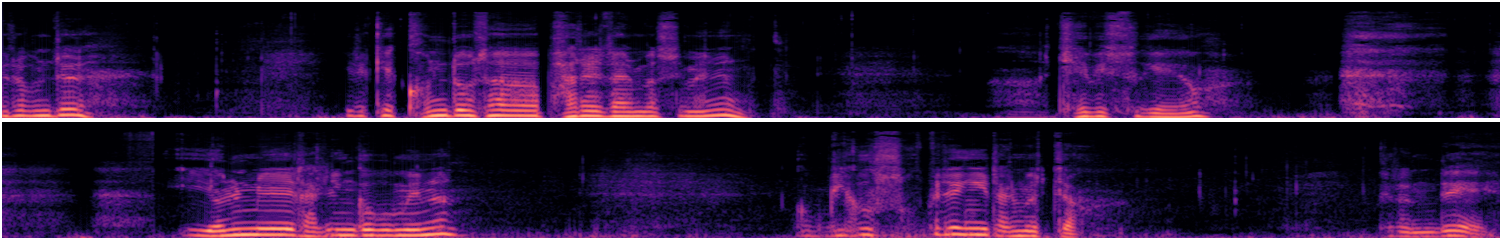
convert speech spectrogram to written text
여러분들 이렇게 건도사 발을 닮았으면은 어, 제비쑥이에요. 이 열매에 달린 거 보면은 그 미국 속배랭이 닮았죠. 그런데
